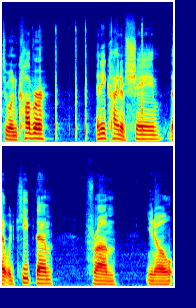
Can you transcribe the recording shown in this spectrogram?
to uncover any kind of shame that would keep them from, you know,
